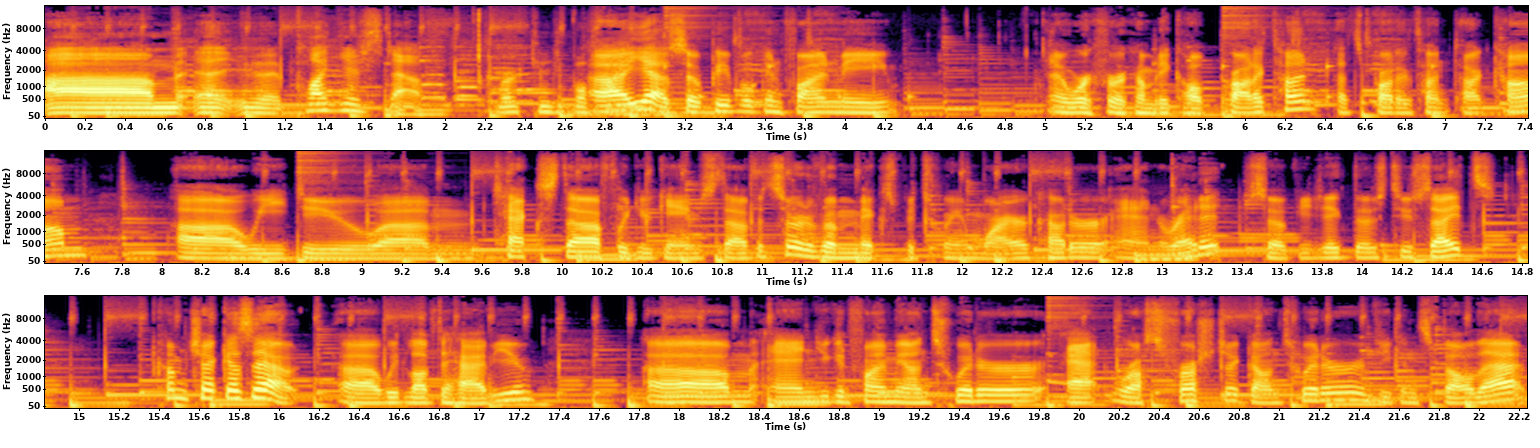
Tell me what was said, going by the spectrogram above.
Um, uh, uh, plug your stuff. Where can people Uh, find yeah, you? so people can find me. I work for a company called Product Hunt. That's producthunt.com. Uh, we do um, tech stuff, we do game stuff. It's sort of a mix between Wirecutter and Reddit. So if you dig those two sites, come check us out. Uh, we'd love to have you. Um, and you can find me on Twitter at Russ Frushtick on Twitter, if you can spell that.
